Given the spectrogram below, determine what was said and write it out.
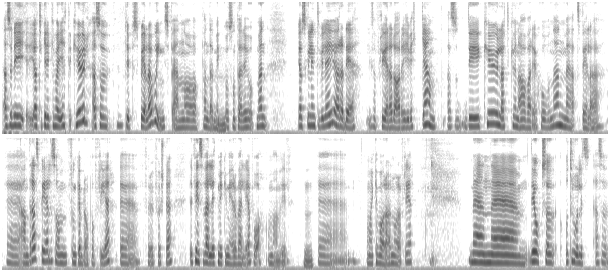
Alltså det, jag tycker det kan vara jättekul. Alltså typ spela Wingspan och Pandemic Mm. och sånt där ihop. Men jag skulle inte vilja göra det liksom flera dagar i veckan. Alltså, det är kul att kunna ha variationen med att spela eh, andra spel som funkar bra på fler. Eh, för det första. Det finns väldigt mycket mer att välja på om man vill. Mm. Eh, om man kan vara några fler. Men eh, det är också otroligt, alltså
